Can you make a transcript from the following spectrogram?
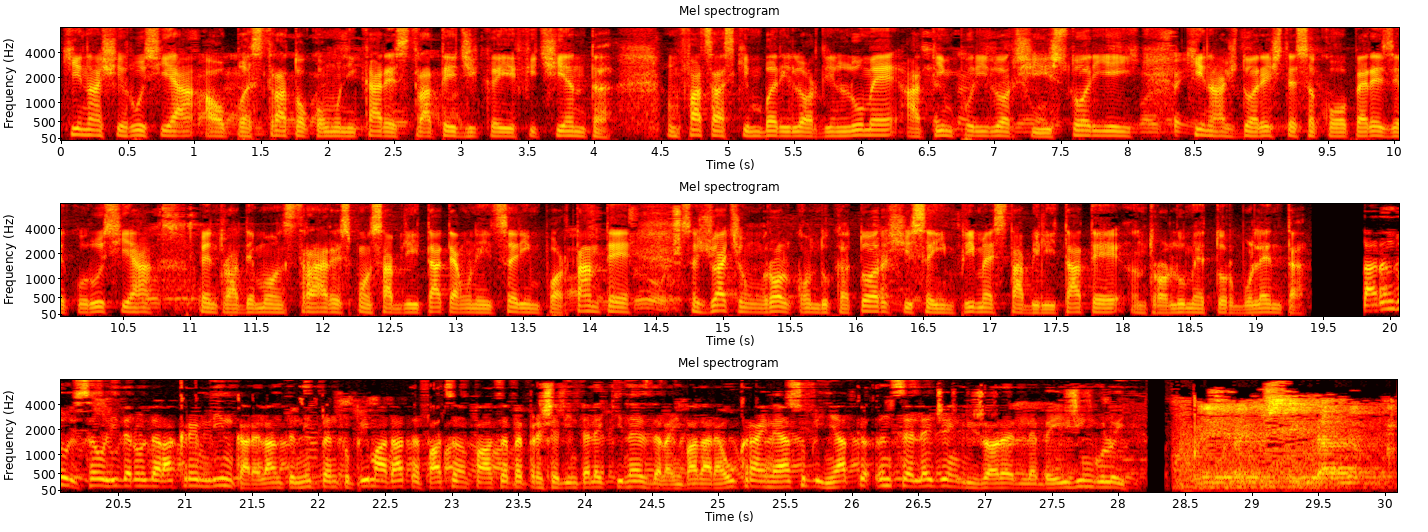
China și Rusia au păstrat o comunicare strategică eficientă. În fața schimbărilor din lume, a timpurilor și istoriei, China își dorește să coopereze cu Rusia pentru a demonstra responsabilitatea unei țări importante, să joace un rol conducător și să imprime stabilitate într-o lume turbulentă. La rândul său, liderul de la Kremlin, care l-a întâlnit pentru prima dată față în față pe președintele chinez de la invadarea Ucrainei, a subliniat că înțelege îngrijorările Beijingului.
